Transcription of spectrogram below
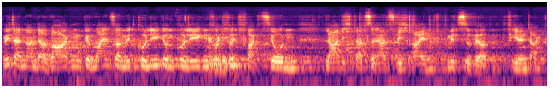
miteinander wagen. Gemeinsam mit Kolleginnen und Kollegen von fünf Fraktionen lade ich dazu herzlich ein, mitzuwirken. Vielen Dank.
